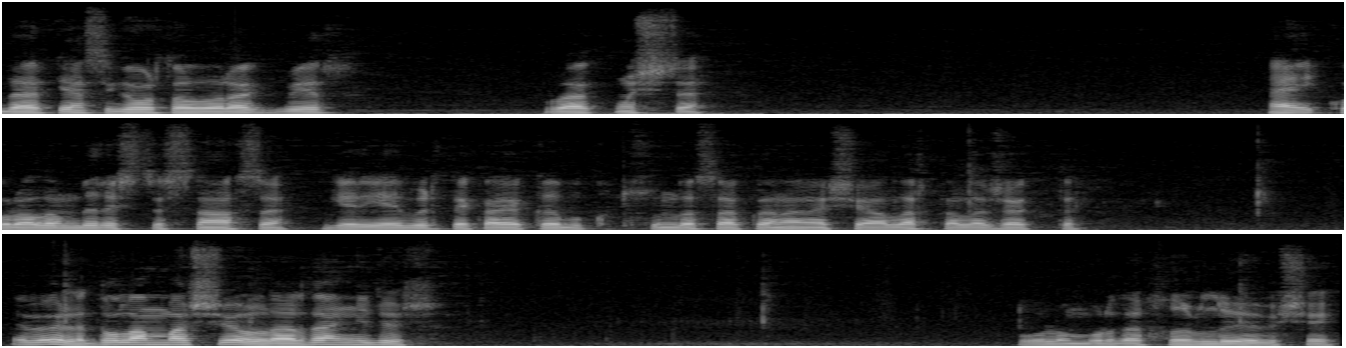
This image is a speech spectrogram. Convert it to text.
ederken sigorta olarak bir bırakmıştı. Hey, kuralın bir istisnası. Geriye bir tek ayakkabı kutusunda saklanan eşyalar kalacaktı. E böyle dolambaçlı yollardan gidiyoruz. Oğlum burada hırlıyor bir şey.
